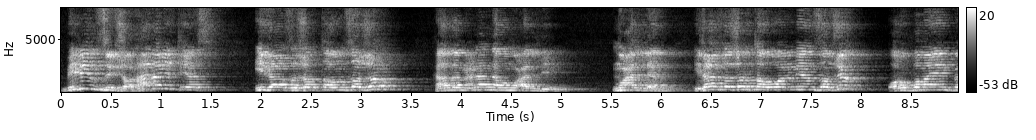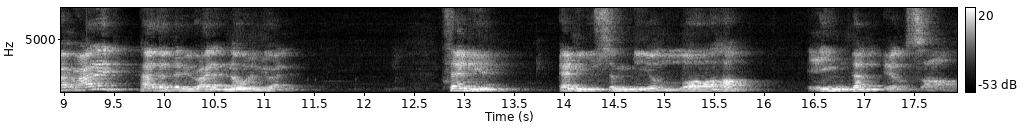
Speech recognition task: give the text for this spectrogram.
بالانزجار. هذا مقياس إذا زجرته انزجر هذا معناه أنه معلم. معلم. إذا زجرته ولم ينزجر وربما ينبح عليك هذا دليل على أنه لم يعلم. ثانيا أن يسمي الله عند الإرسال.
